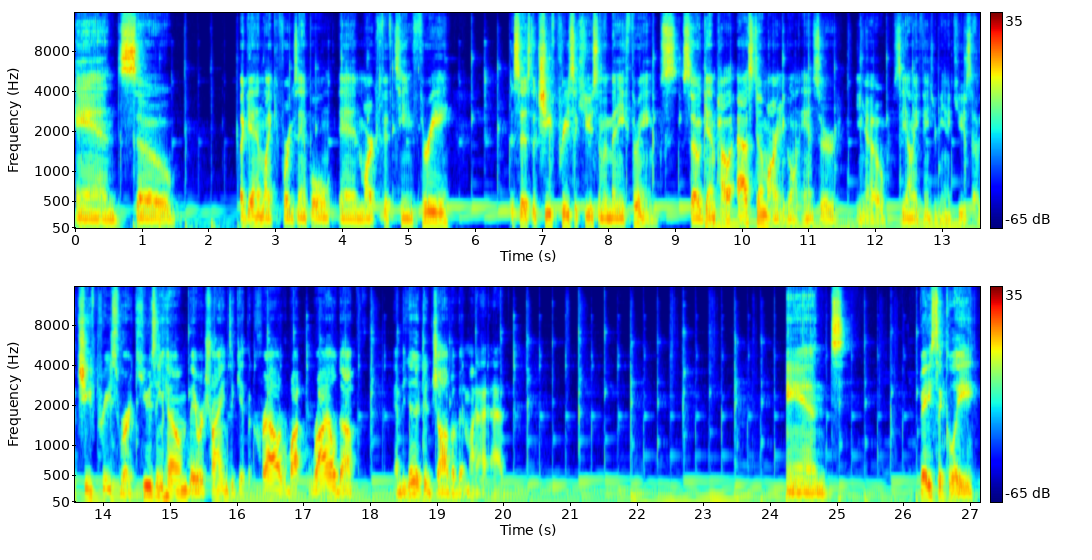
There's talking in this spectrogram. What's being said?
And so, again, like for example, in Mark 15 3, it says the chief priests accused him of many things. So again, Pilate asked him, Aren't you going to answer? You know, see how many things you're being accused of. The chief priests were accusing him. They were trying to get the crowd riled up, and they did a good job of it, might I add. And basically,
